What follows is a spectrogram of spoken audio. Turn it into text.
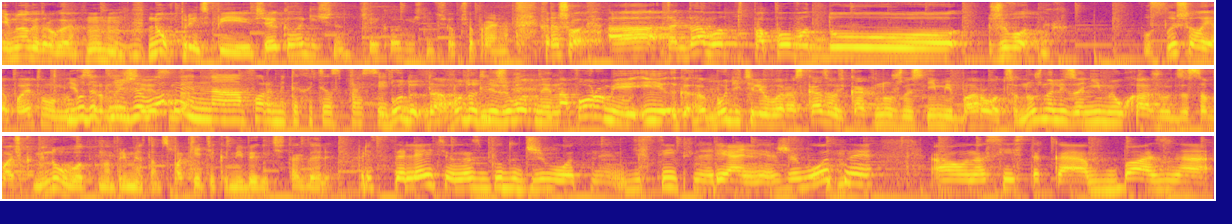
И много другое. Мгм. Ну, в принципе, все экологично, все экологично, все, все правильно. Хорошо, а тогда вот по поводу животных. Услышал я, поэтому мне все Будут равно ли интересно. животные да. на форуме, ты хотел спросить? Будут, да, будут ли животные на форуме и г- будете ли вы рассказывать, как нужно с ними бороться? Нужно ли за ними ухаживать, за собачками? Ну, вот, например, там с пакетиками бегать и так далее. Представляете, у нас будут животные, действительно реальные животные. А у нас есть такая база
